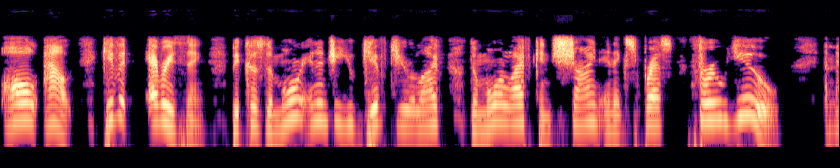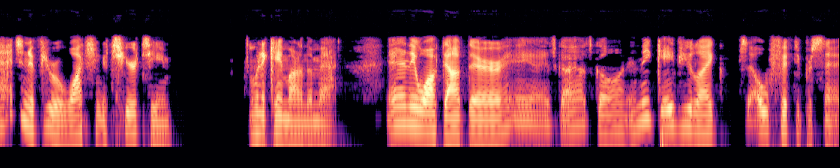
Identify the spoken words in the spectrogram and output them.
all out. Give it everything. Because the more energy you give to your life, the more life can shine and express through you. Imagine if you were watching a cheer team when it came out on the mat. And they walked out there, hey, this guy, how's it going? And they gave you like, oh, 50%.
